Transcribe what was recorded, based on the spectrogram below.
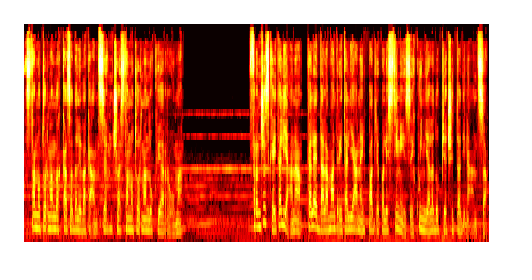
Stanno tornando a casa dalle vacanze, cioè stanno tornando qui a Roma. Francesca è italiana, Khaled ha la madre italiana e il padre palestinese, quindi ha la doppia cittadinanza.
